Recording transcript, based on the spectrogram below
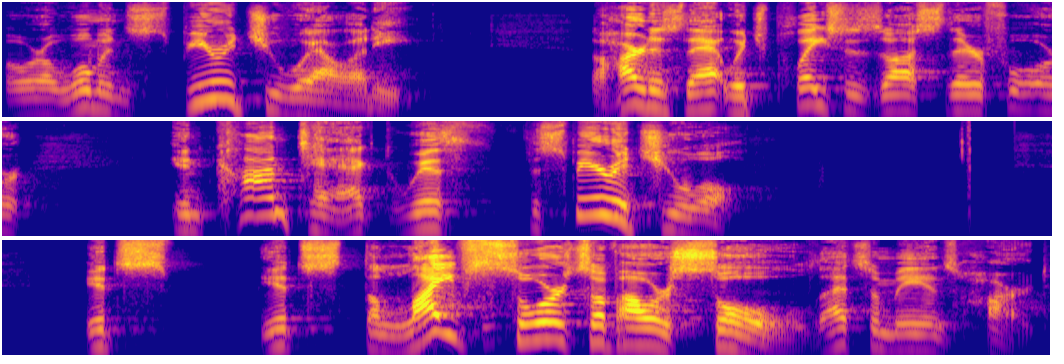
or a woman's spirituality. The heart is that which places us, therefore, in contact with the spiritual. It's, it's the life source of our soul. That's a man's heart.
